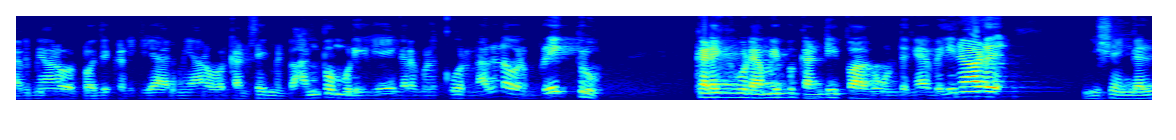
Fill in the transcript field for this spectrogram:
அருமையான ஒரு ப்ராஜெக்ட் கிடைக்கலையே அருமையான ஒரு கன்சைன்மெண்ட் அனுப்ப முடியலையேங்கிறவங்களுக்கு ஒரு நல்ல ஒரு பிரேக் த்ரூ கிடைக்கக்கூடிய அமைப்பு கண்டிப்பாக உண்டுங்க. வெளிநாடு விஷயங்கள்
